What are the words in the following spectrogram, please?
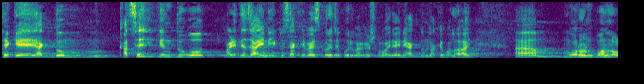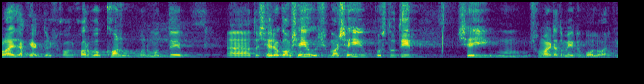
থেকে একদম কাছেই কিন্তু ও বাড়িতে যায়নি, একটু স্যাক্রিফাইস করেছে, পরিবারকে সময় দেয়নি, একদম যাকে বলা হয় মরণপণ লড়াই যাকে একদম সর্বক্ষণ ওর মধ্যে তো সেরকম সেই সময় সেই প্রস্তুতির সেই সময়টা তুমি একটু বলো আর কি।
